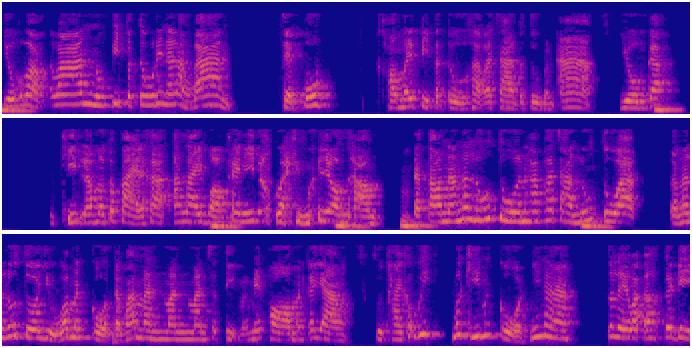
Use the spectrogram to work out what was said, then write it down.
โยมก็บอกตะวันหนูปิดประตูด้วยนะหลังบ้าน เสร็จปุ๊บเขาไม่ได้ปิดประตูค่ะ อาจารย์ประตูมันอ้าโยมก็ คิดแล้วมันก็ไปแล้วค่ะ อะไรบอกแค่นี้ทำไมถึงไม่ยอมทำแต่ตอนนั้นน่ะรู้ตัวนะคะพระอาจารย์รู้ตัว ตอนนั้นรู้ตัวอยู่ว่ามันโกรธแต่ว่ามันมันมันสติมันไม่พอมันก็ยังสุดท้ายเขาอุ้ยเมื่อกี้มันโกรธนี่นาก็เลยว่าเออก็ดี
